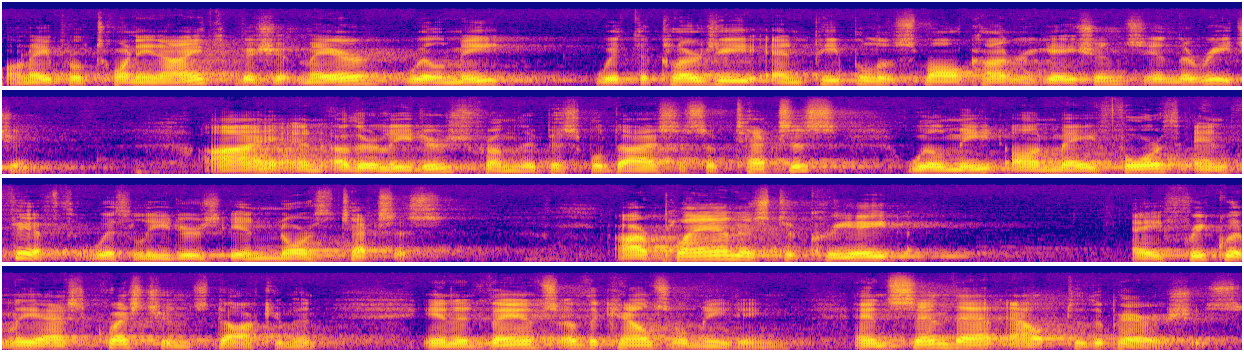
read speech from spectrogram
On April 29th, Bishop Mayer will meet with the clergy and people of small congregations in the region. I and other leaders from the Episcopal Diocese of Texas will meet on May 4th and 5th with leaders in North Texas. Our plan is to create a frequently asked questions document in advance of the council meeting and send that out to the parishes.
